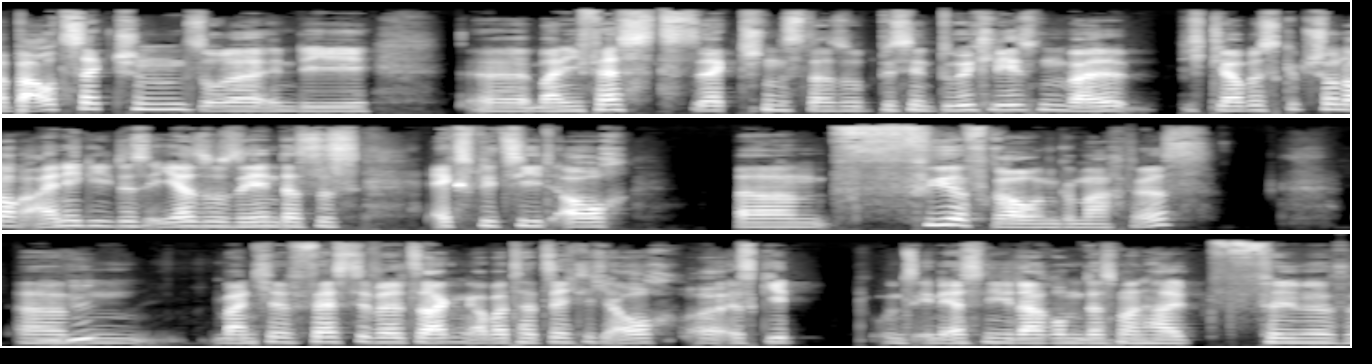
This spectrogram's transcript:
About Sections oder in die äh, Manifest-Sections da so ein bisschen durchlesen, weil ich glaube, es gibt schon auch einige, die das eher so sehen, dass es explizit auch ähm, für Frauen gemacht ist. Ähm, mhm. Manche Festivals sagen aber tatsächlich auch, äh, es geht uns in erster Linie darum, dass man halt Filme,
